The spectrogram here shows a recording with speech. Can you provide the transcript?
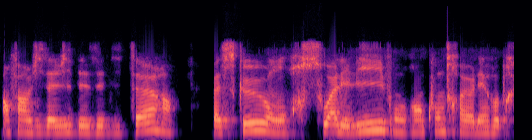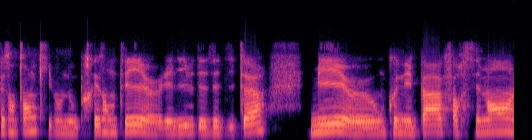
enfin vis-à-vis -vis des éditeurs, parce que on reçoit les livres, on rencontre euh, les représentants qui vont nous présenter euh, les livres des éditeurs, mais euh, on ne connaît pas forcément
